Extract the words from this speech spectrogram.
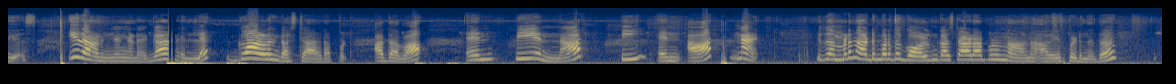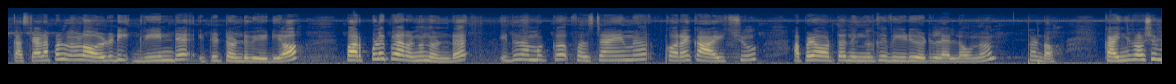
വ്യൂസ് ഇതാണ് ഞങ്ങളുടെ ഗാർഡനിലെ ഗോൾഡൻ കസ്റ്റാർഡ് ആപ്പിൾ അഥവാ N P N R P N R nine ഇത് നമ്മുടെ നാട്ടിൻപുറത്ത് ഗോൾഡൻ കസ്റ്റാർഡ് ആപ്പിൾ എന്നാണ് അറിയപ്പെടുന്നത്. കസ്റ്റാർഡ് ആപ്പിൾ നമ്മൾ ഓൾറെഡി ഗ്രീനിന്റെ ഇട്ടിട്ടുണ്ട് വീഡിയോ പർപ്പിൾ ഇപ്പോൾ ഇറങ്ങുന്നുണ്ട്. ഇത് നമുക്ക് ഫസ്റ്റ് ടൈം കുറേ കായ്ച്ചു അപ്പോഴേ ഓർത്ത നിങ്ങൾക്ക് വീഡിയോ ഇട്ടില്ലല്ലോ ഒന്ന് കണ്ടോ? കഴിഞ്ഞ പ്രാവശ്യം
